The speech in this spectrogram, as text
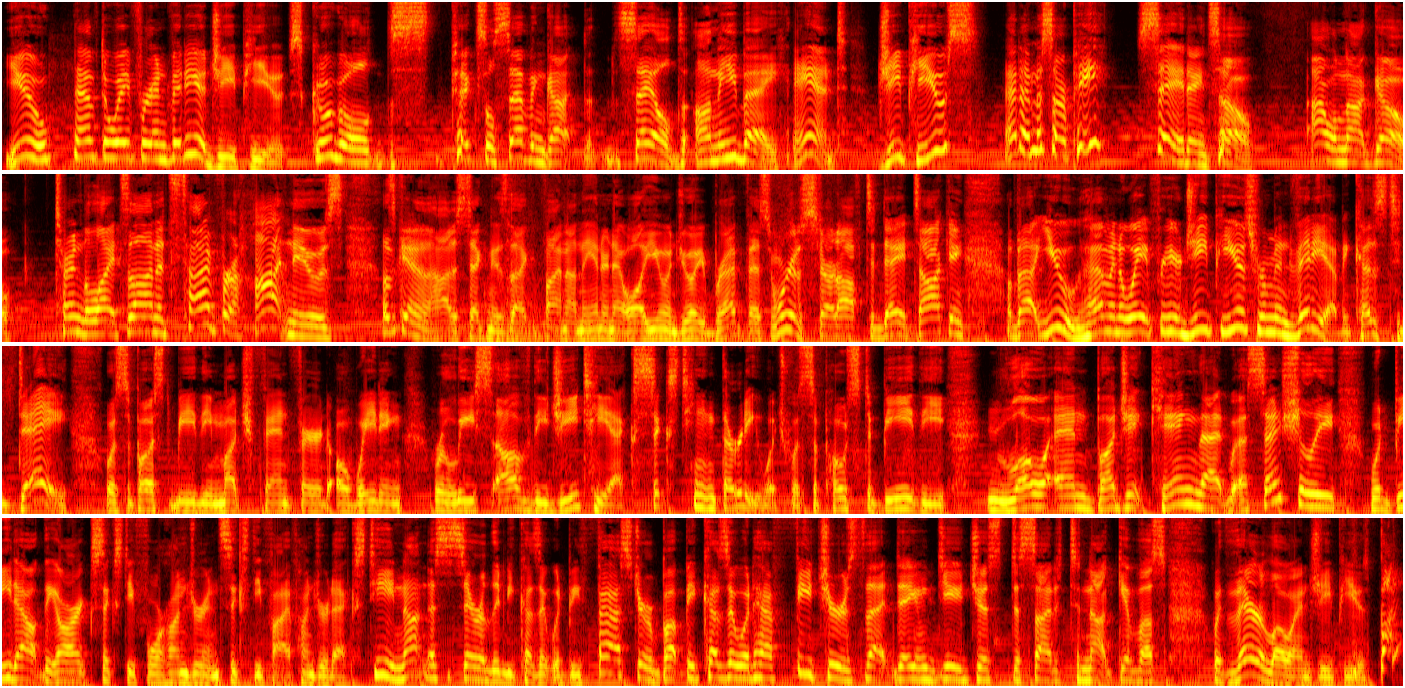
you have to wait for NVIDIA GPUs. Google Pixel 7 got sailed on eBay. And GPUs at MSRP? Say it ain't so. I will not go turn the lights on. It's time for hot news. Let's get into the hottest tech news that I can find on the internet while you enjoy your breakfast. And we're going to start off today talking about you having to wait for your GPUs from NVIDIA because today was supposed to be the much fanfared awaiting release of the GTX 1630, which was supposed to be the low end budget king that essentially would beat out the RX 6400 and 6500 XT, not necessarily because it would be faster, but because it would have features that AMD just decided to not give us with their low end GPUs. But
